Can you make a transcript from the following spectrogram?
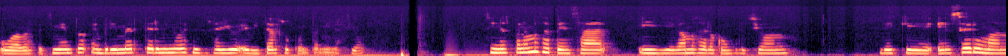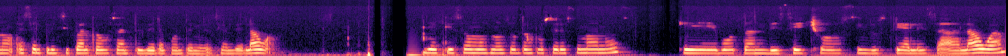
o abastecimiento, en primer término es necesario evitar su contaminación. Si nos ponemos a pensar y llegamos a la conclusión de que el ser humano es el principal causante de la contaminación del agua, ya que somos nosotros los seres humanos que botan desechos industriales al agua,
